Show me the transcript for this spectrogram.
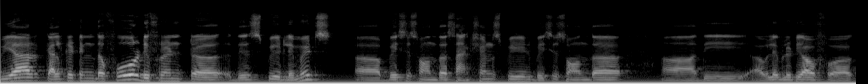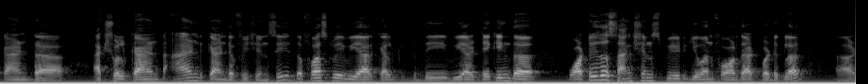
we are calculating the four different uh, speed limits uh, basis on the sanction speed basis on the uh, the availability of uh, cant uh, actual cant and cant deficiency. The first way we are the we are taking the what is the sanction speed given for that particular uh,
